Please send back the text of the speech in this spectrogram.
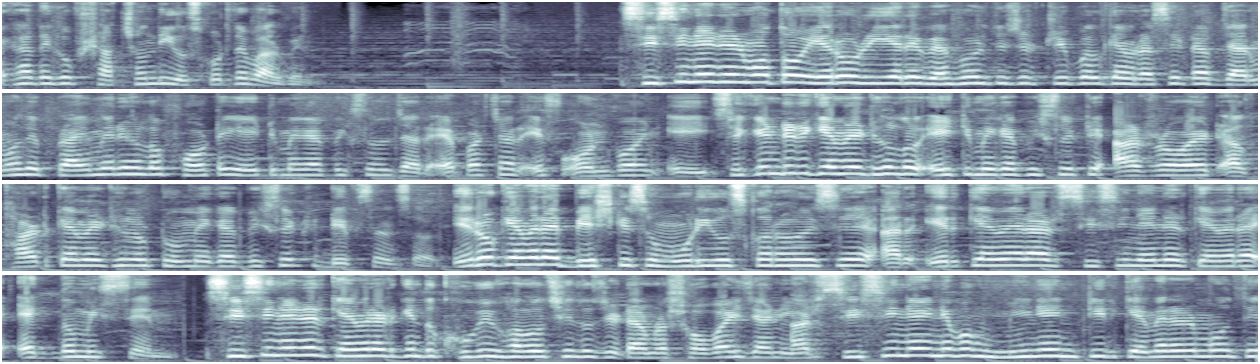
এক হাতে খুব স্বাচ্ছন্দ্য ইউজ করতে পারবেন। সিসি নাইনের মতো এরও রিয়ারে ব্যবহৃত হচ্ছে ট্রিপল ক্যামেরা সেট যার মধ্যে প্রাইমারি হলো ফর্টি এইট মেগাপিক্সেল, যার aperture f one point eight secondary ক্যামেরাটি হলো এইট মেগাপিক্সেল, একটি আল্ট্রা ওয়াইড আর থার্ড ক্যামেরাটি হলো টু মেগাপিক্সেল, একটি ডেপ সেন্সর এরও ক্যামেরায় বেশ কিছু মোড ইউজ করা হয়েছে, আর এর ক্যামেরার সিসি নাইনের ক্যামেরা একদমই সেম সিসি নাইনের ক্যামেরাটা কিন্তু খুবই ভালো ছিল, যেটা আমরা সবাই জানি। আর সিসি নাইন এবং মি নাইনটির ক্যামেরার মধ্যে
